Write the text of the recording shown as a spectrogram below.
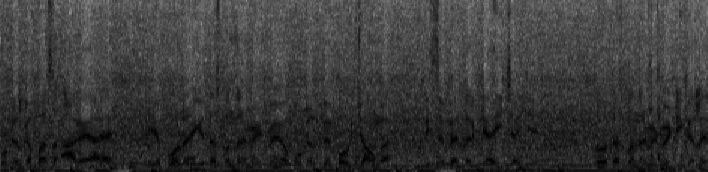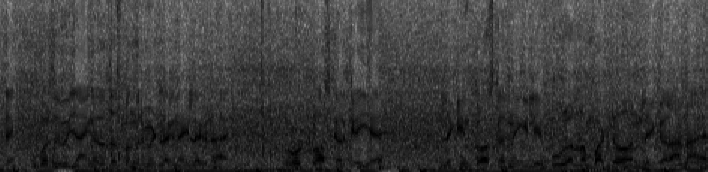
होटल का बस आ गया है ये बोल रहे हैं कि 10-15 मिनट में होटल में पहुँच जाऊँगा। इससे बेहतर क्या ही चाहिए? तो 10-15 मिनट वेटिंग कर लेते हैं। ऊबर से भी जाएँगे तो 10-15 मिनट लगना ही लगना है। रोड क्रॉस करके ही है, लेकिन क्रॉस करने के लिए पूरा लंबा टर्न लेकर आना है।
